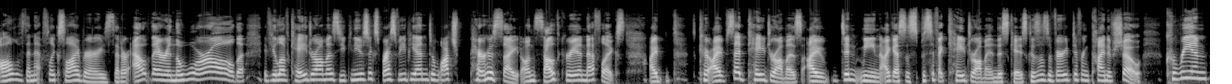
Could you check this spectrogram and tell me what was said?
all of the Netflix libraries that are out there in the world. If you love K dramas, you can use ExpressVPN to watch Parasite on South Korean Netflix. I I've said K dramas. I didn't mean, I guess, a specific K drama in this case, because that's a very different kind of show. Korean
